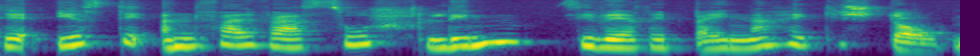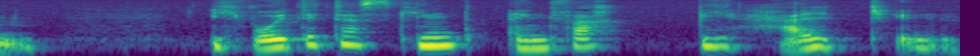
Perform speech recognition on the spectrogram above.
Der erste Anfall war so schlimm, sie wäre beinahe gestorben. Ich wollte das Kind einfach behalten.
